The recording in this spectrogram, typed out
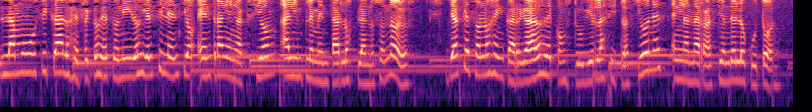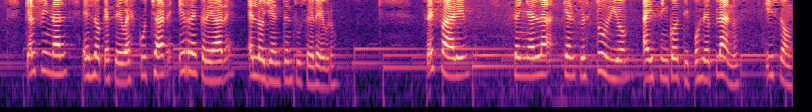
La música, los efectos de sonidos y el silencio entran en acción al implementar los planos sonoros, ya que son los encargados de construir las situaciones en la narración del locutor, que al final es lo que se va a escuchar y recrear el oyente en su cerebro. Seifari señala que en su estudio hay cinco tipos de planos y son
